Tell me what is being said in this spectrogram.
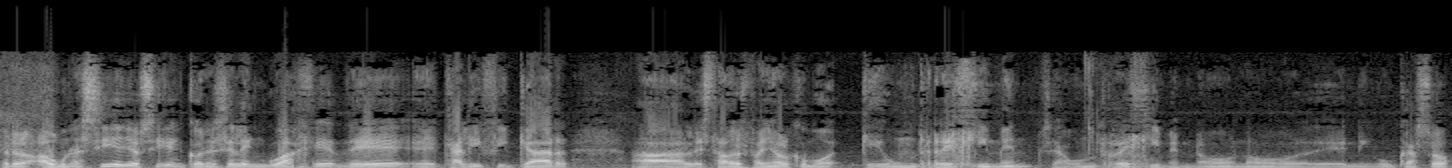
pero aún así ellos siguen con ese lenguaje de eh, calificar al Estado español como que un régimen, o sea, un régimen, no, no, en ningún caso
